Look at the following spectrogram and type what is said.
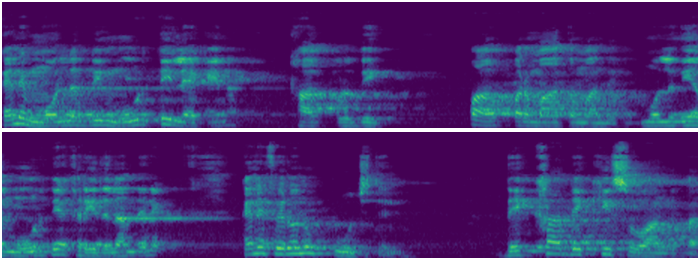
ਕਹਿੰਦੇ ਮੁੱਲ ਦੀ ਮੂਰਤੀ ਲੈ ਕੇ ਨਾ ਠਾਕੁਰ ਦੀ, ਭਾਵ ਪਰਮਾਤਮਾ ਦੇ ਮੁੱਲ ਦੀਆਂ ਮੂਰਤੀਆਂ ਖਰੀਦ ਲੈਂਦੇ ਨੇ। ਕਹਿੰਦੇ ਫਿਰ ਉਹਨੂੰ ਪੂਜਦੇ ਨੇ। ਦੇਖਾ ਦੇਖੀ ਸਵਾਂਗਤਾ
